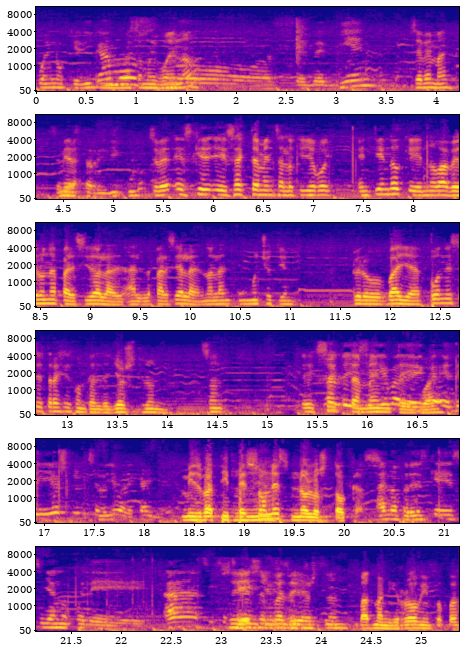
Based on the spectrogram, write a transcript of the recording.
bueno que digamos No está muy bueno. no se ve bien se ve mal. se Mira, ve hasta ridículo se ve, es que exactamente a lo que yo voy. Entiendo que no va a haber una parecida a la, a la, parecida a la de Nolan en mucho tiempo. Pero vaya, pon este traje junto al de George Clooney. Son No, el de- exactamente de- igual. el de George Clooney se lo lleva de calle ¿eh? Mis batipezones no los tocas. Ah, no, pero es que ese ya no fue de. Ah, sí, sí, Sí, sí, ese fue de George. Clooney. Batman y Robin, papá.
